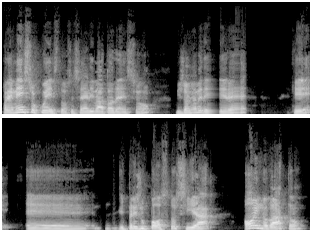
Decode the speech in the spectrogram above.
premesso questo, se sei arrivato adesso, bisogna vedere che eh, il presupposto sia ho innovato,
